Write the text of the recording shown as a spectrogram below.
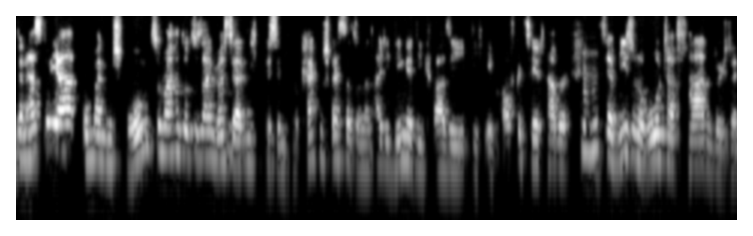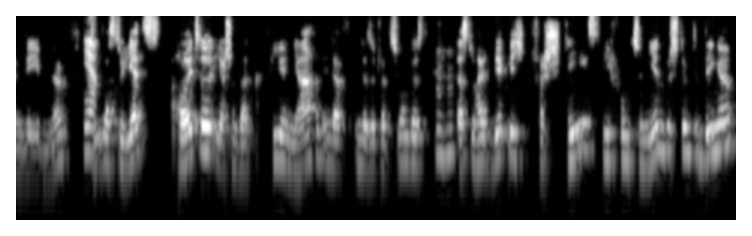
Und dann hast du ja, um einen Sprung zu machen sozusagen, du hast ja nicht bist ja nicht nur Krankenschwester, sondern all die Dinge, die quasi, die ich eben aufgezählt habe, mhm. ist ja wie so ein roter Faden durch dein Leben. Ne? Ja. So, dass du jetzt heute ja schon seit vielen Jahren in der, in der Situation bist, mhm. dass du halt wirklich verstehst, wie funktionieren bestimmte Dinge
